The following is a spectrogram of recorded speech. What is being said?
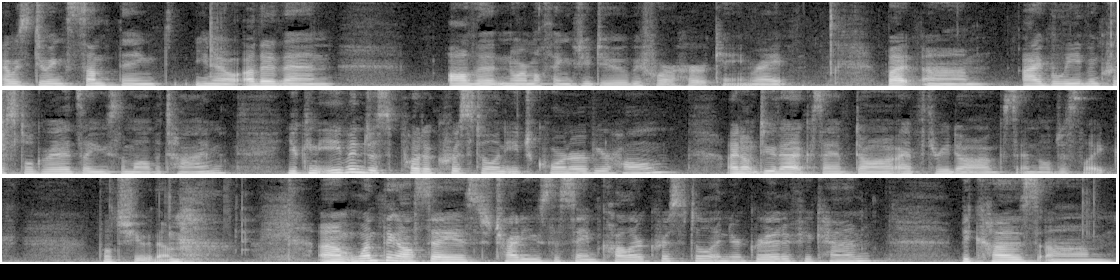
I was doing something, you know, other than all the normal things you do before a hurricane, right? But um, I believe in crystal grids. I use them all the time. You can even just put a crystal in each corner of your home. I don't do that because I have dog. I have three dogs, and they'll just like they'll chew them. um, one thing I'll say is to try to use the same color crystal in your grid if you can, because um,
